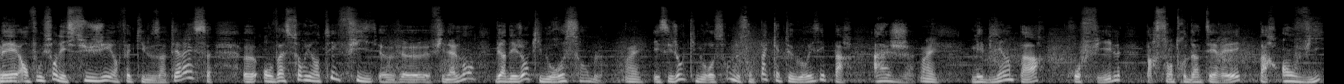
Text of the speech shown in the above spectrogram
mais en fonction des sujets en fait qui nous intéressent, euh, on va s'orienter fi- euh, euh, finalement vers des gens qui nous ressemblent. Ouais. Et ces gens qui nous ressemblent ne sont pas catégorisés par âge Ouais. mais bien par profil, par centre d'intérêt, par envie.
